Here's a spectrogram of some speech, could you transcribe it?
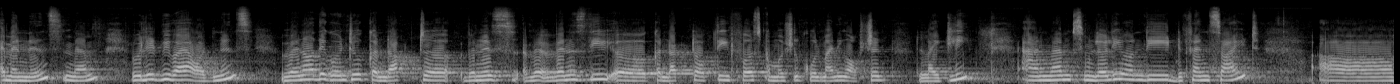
Amendments, ma'am. Will it be via ordinance? When are they going to conduct? Uh, when is when is the uh, conduct of the first commercial coal mining auction likely? And ma'am, similarly on the defense side. Uh,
